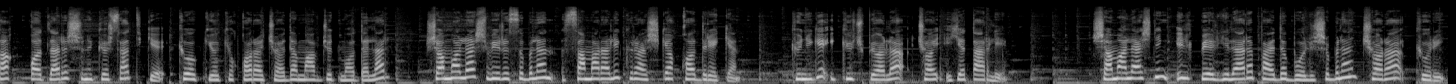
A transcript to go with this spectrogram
tadqiqotlari shuni ko'rsatdiki ko'k yoki qora choyda mavjud moddalar shamollash virusi bilan samarali kurashishga qodir ekan. Kuniga ikki uch piyola choy yetarli. Shamollashning ilk belgilari paydo bo'lishi bilan chora ko'ring.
